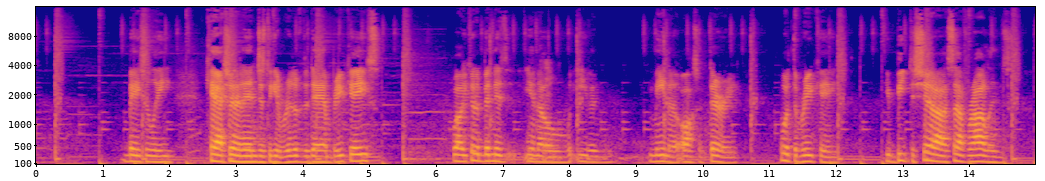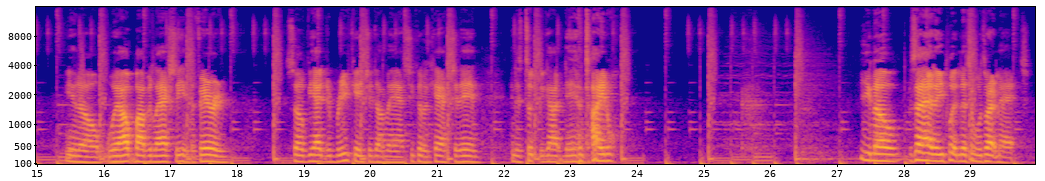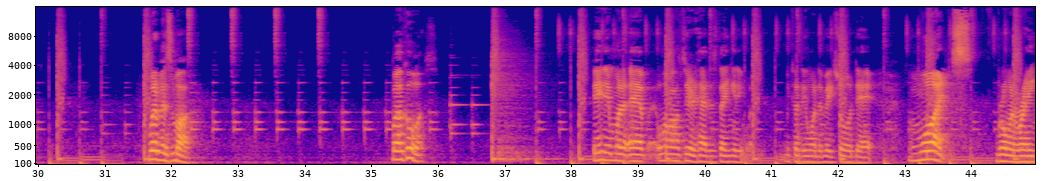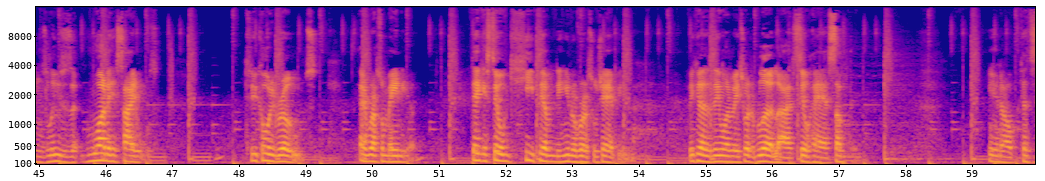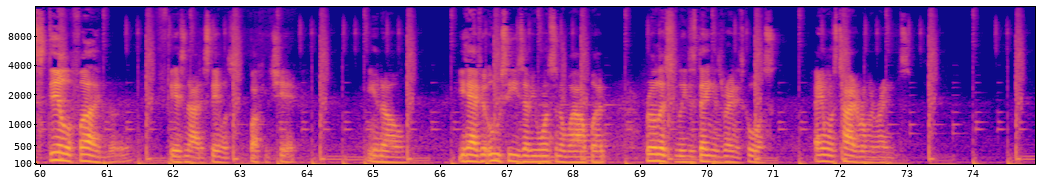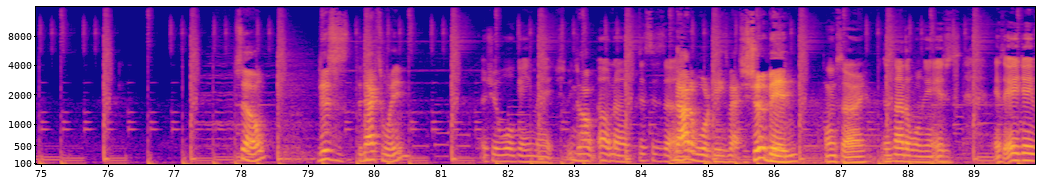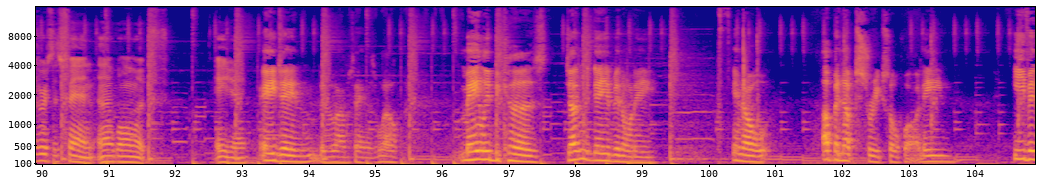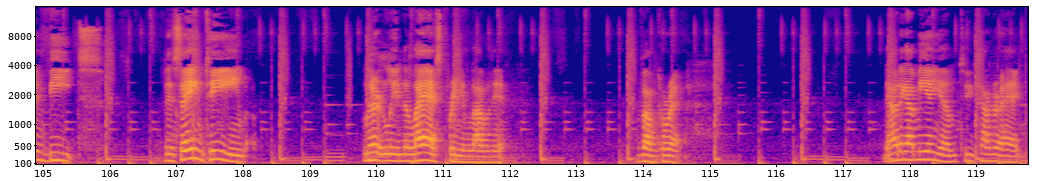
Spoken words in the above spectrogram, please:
basically cashing it in just to get rid of the damn briefcase. Well, he could have been this, you know, even meaner Austin Theory with the briefcase. He beat the shit out of Seth Rollins, you know, without Bobby Lashley interfering. So if you had your briefcase, your dumb ass, you could have cashed it in and just took the goddamn title. You know, so I had to be put in a triple threat match. Would have been smart. But of course, they didn't want to have volunteer to have this thing anyway because they wanted to make sure that once Roman Reigns loses one of his titles to Cody Rhodes at WrestleMania, they can still keep him the Universal Champion because they want to make sure the Bloodline still has something. You know, because it's still fun. It's not. It's still as fucking shit. You know, you have your Usos every once in a while, but realistically, this thing has ran its course. Everyone's tired of Roman Reigns. So, this is the next one. It's your War Game match. No. Oh, no. This is a. Not a War Games match. It should have been. I'm sorry. It's not a War Game. It's, it's AJ versus Finn, and I'm going with AJ. AJ is what I'm saying as well. Mainly because Judgment Day had been on a, you know, up and up streak so far. They even beat the same team literally in the last premium live event. If I'm correct. Now they got Mia Yim to counteract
